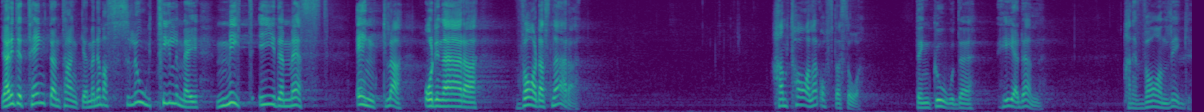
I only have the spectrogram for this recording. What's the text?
Jag hade inte tänkt den tanken, men den bara slog till mig mitt i det mest enkla, ordinära, vardagsnära. Han talar ofta så, den gode herden. Han är vanlig,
